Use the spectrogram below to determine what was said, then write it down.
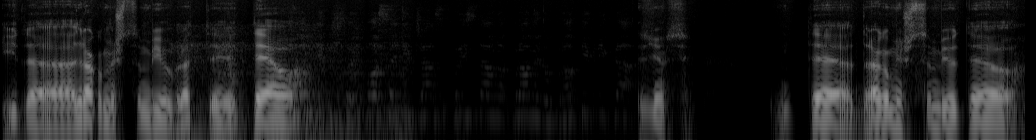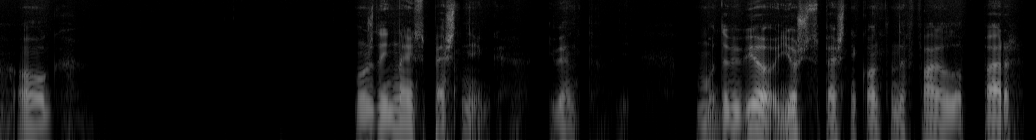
I da, drago mi je što sam bio, brate, deo... Izvijem se. De, drago mi je što sam bio deo ovog možda i najuspešnijeg eventa. Da bi bio još uspešniji kontent da je falilo par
